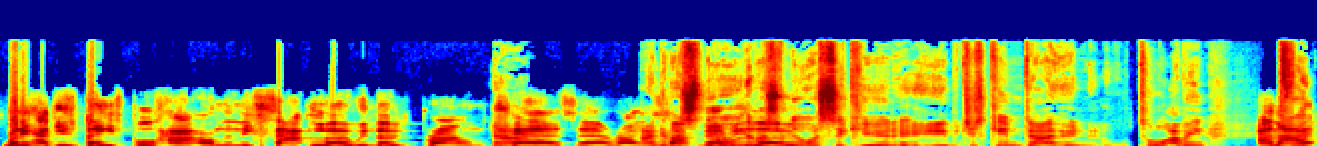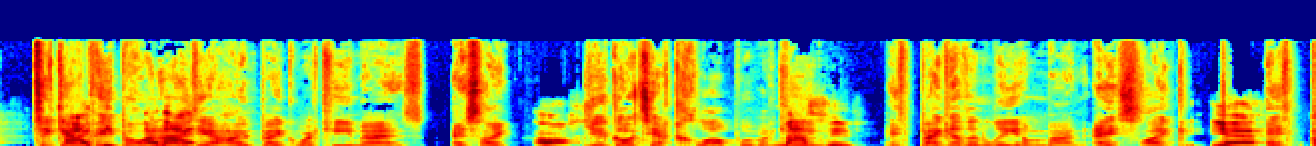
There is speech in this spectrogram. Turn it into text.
well, he had his baseball hat on, and he sat low in those brown Yeah. chairs there, right? He And there was no, there was no security. We just came down. To, I mean, And I- to give I did- people an and I- idea how big Joaquin is, it's like Oh. you go to a club with Joaquin. Massive. It's bigger than Liam, man. It's like Yeah. it's Oh.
